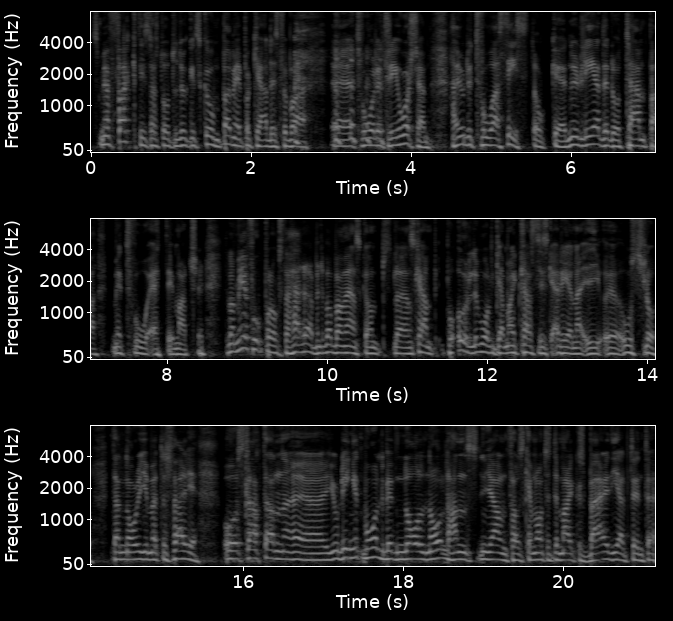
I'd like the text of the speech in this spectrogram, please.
som jag faktiskt har stått och druckit skumpa med på Kallis för bara eh, två eller tre år sedan. Han gjorde två assist och eh, nu leder då Tampa med 2-1 60 matcher. Det var mer fotboll också för herrar, men det var bara vänskapslandskamp på Ullevål, gammal klassisk arena i eh, Oslo, där Norge mötte Sverige. Och Zlatan eh, gjorde inget mål, det blev 0-0. Hans nya anfallskamrat hette Marcus Berg, det hjälpte inte.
